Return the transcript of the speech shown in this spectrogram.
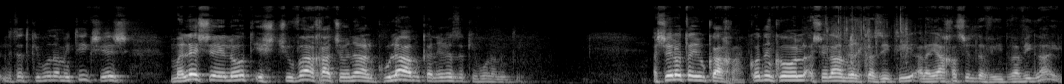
לתת כיוון אמיתי, כשיש מלא שאלות, יש תשובה אחת שעונה על כולם, כנראה זה כיוון אמיתי. השאלות היו ככה, קודם כל, השאלה המרכזית היא על היחס של דוד ואביגיל.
